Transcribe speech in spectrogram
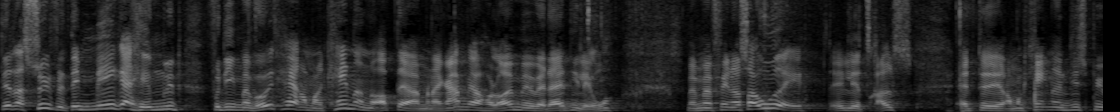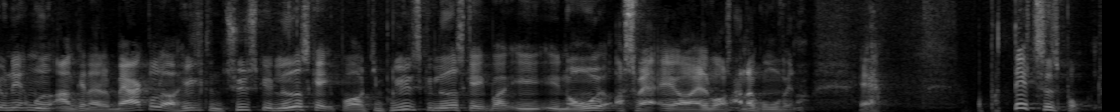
Det er da sygt fedt. Det er mega hemmeligt, fordi man vil jo ikke have at amerikanerne opdager, at man er i gang med at holde øje med, hvad det er, de laver. Men man finder så ud af, det er lidt træls, at øh, amerikanerne de spionerer mod Angela Merkel og hele den tyske lederskab og de politiske lederskaber i, i Norge og Sverige og alle vores andre gode venner. Ja. Og på det tidspunkt,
